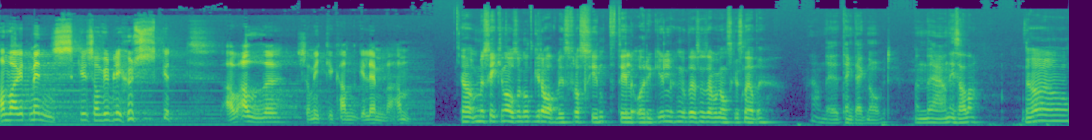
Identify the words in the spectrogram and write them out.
Han var et menneske som vil bli husket av alle som ikke kan glemme ham. Ja, Musikken har også gått gradvis fra synt til orgel. Det syns jeg var ganske snedig. Ja, Det tenkte jeg ikke noe over. Men det er jo Nissa, da. Ja, ja.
